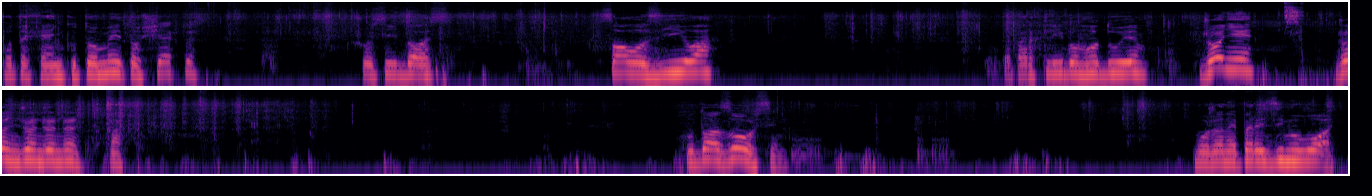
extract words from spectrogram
Потихеньку то ми, то ще хтось щось їй дасть. Сало з'їла. Тепер хлібом годуємо. Джоні! Джоні, Джоні, Джоні, Джоні. На. Куда зовсім? Може не перезимувати.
